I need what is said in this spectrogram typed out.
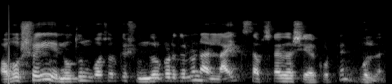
অবশ্যই নতুন বছরকে সুন্দর করে তুলুন আর লাইক সাবস্ক্রাইব আর শেয়ার করতে ভুলবেন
